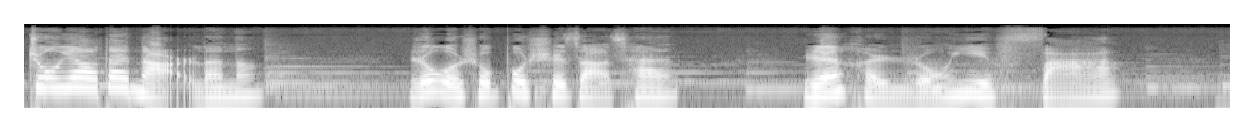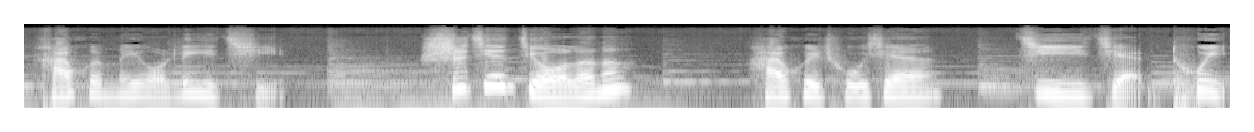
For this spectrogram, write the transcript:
重要在哪儿了呢？如果说不吃早餐，人很容易乏，还会没有力气。时间久了呢，还会出现记忆减退，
